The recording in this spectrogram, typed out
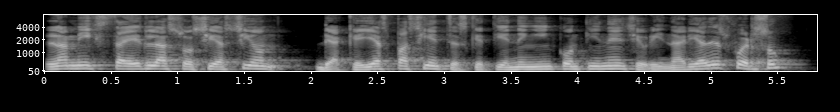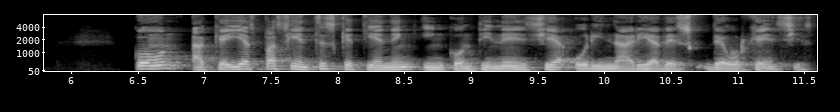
la mixta es la asociación de aquellas pacientes que tienen incontinencia urinaria de esfuerzo con aquellas pacientes que tienen incontinencia urinaria de, urgencias.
